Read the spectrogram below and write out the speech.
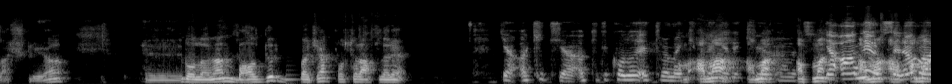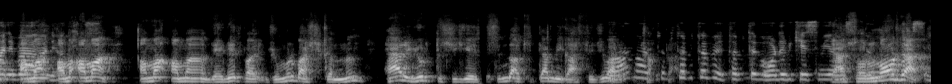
başlıyor. Ee, dolanan baldır bacak fotoğrafları. Ya akit ya. Akiti konu etmemek Ama ama gerekiyor. ama, evet. ama ya anlıyorum ama, seni ama, hani ben ama, hani ama, ama ama ama devlet baş- cumhurbaşkanının her yurt dışı gezisinde Akit'ten bir gazeteci var, var var tabii tabii tabii tabii tabii orada bir kesimi Ya yansıtıyor. sorun orada. Haklısın.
